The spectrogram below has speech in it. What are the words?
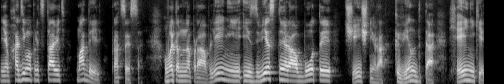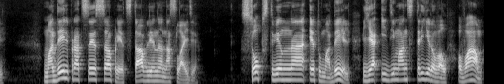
необходимо представить модель процесса. В этом направлении известны работы Чейшнера, Квендта, Хейникель. Модель процесса представлена на слайде. Собственно, эту модель я и демонстрировал вам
